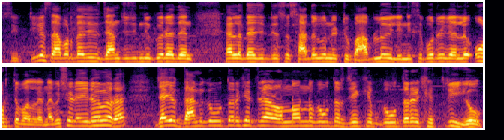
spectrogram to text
উচিত ঠিক আছে? আবার দেখা যায় জানজু জিন্দু করে দেন তাহলে দেখা দেশে সাদাগুন একটু ভাব লইলে নিচে পড়ে গেলে উঠতে পারলে না। বিষয়টা এইরকম এরা যাই হোক দামি কবুতরের ক্ষেত্রে আর অন্য অন্য কবুতর যে কবুতরের ক্ষেত্রেই হোক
